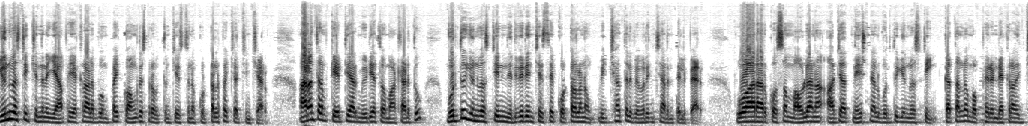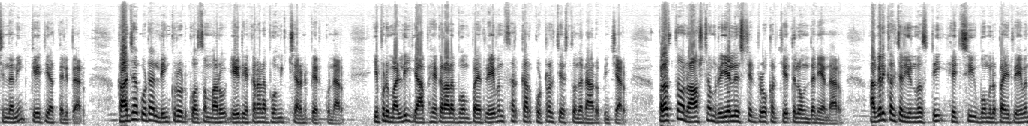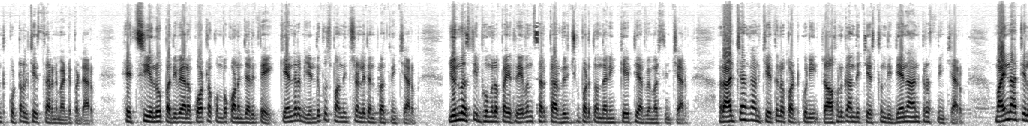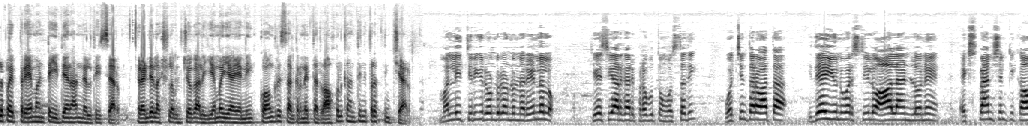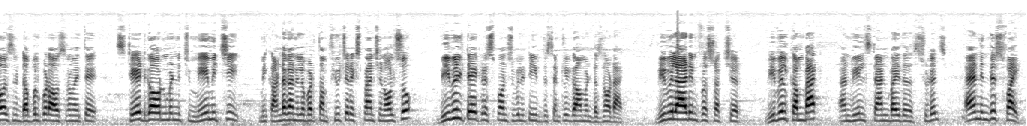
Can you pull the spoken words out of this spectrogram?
యూనివర్సిటీకి చెందిన యాభై ఎకరాల భూమిపై కాంగ్రెస్ ప్రభుత్వం చేస్తున్న కుట్రలపై చర్చించారు. అనంతరం కేటీఆర్ మీడియాతో మాట్లాడుతూ ఉర్దూ యూనివర్సిటీని నిర్వీర్యం చేసే కుట్రలను విద్యార్థులు వివరించారని తెలిపారు. ఓఆర్ఆర్ కోసం మౌలానా ఆజాద్ నేషనల్ ఉర్దూ యూనివర్సిటీ గతంలో ముప్పై రెండు ఎకరాలు ఇచ్చిందని కేటీఆర్ తెలిపారు. కాజాగూడ లింక్ రోడ్ కోసం మరో ఏడు ఎకరాల భూమి ఇచ్చారని పేర్కొన్నారు. ఇప్పుడు మళ్ళీ యాభై ఎకరాల భూమిపై రేవంత్ సర్కార్ కుట్రలు చేస్తోందని ఆరోపించారు. ప్రస్తుతం రాష్ట్రం రియల్ ఎస్టేట్ బ్రోకర్ చేతిలో ఉందని అన్నారు. అగ్రికల్చర్ యూనివర్సిటీ హెచ్సియు భూములపై రేవంత్ కుట్రలు చేస్తారని మండిపడ్డారు. హెచ్సియులో పదివేల కోట్ల కుంభకోణం జరిగితే కేంద్రం ఎందుకు స్పందించడం లేదని ప్రశ్నించారు. యూనివర్సిటీ భూములపై రేవంత్ సర్కార్ విరుచుకుపడుతోందని కేటీఆర్ విమర్శించారు. రాజ్యాంగాన్ని చేతిలో పట్టుకుని రాహుల్ గాంధీ చేస్తుంది ఇదేనా అని ప్రశ్నించారు. మైనార్టీలపై ప్రేమ అంటే ఇదేనా నిలదీశారు. రెండు లక్షల ఉద్యోగాలు ఏమయ్యాయని కాంగ్రెస్ అగ్రనేత రాహుల్ గాంధీని ప్రశ్నించారు. మళ్ళీ తిరిగి రెండు రెండున్నరేళ్ళలో కేసీఆర్ గారి ప్రభుత్వం వస్తుంది. వచ్చిన తర్వాత ఇదే యూనివర్సిటీలో ఆ ల్యాండ్లోనే ఎక్స్పాన్షన్కి కావాల్సిన డబ్బులు కూడా అవసరమైతే స్టేట్ గవర్నమెంట్ నుంచి మేమిచ్చి మీకు అండగా నిలబడతాం. Future expansion also. We will take responsibility if the central government does not act we will add infrastructure we will come back and we'll stand by the students and in this fight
